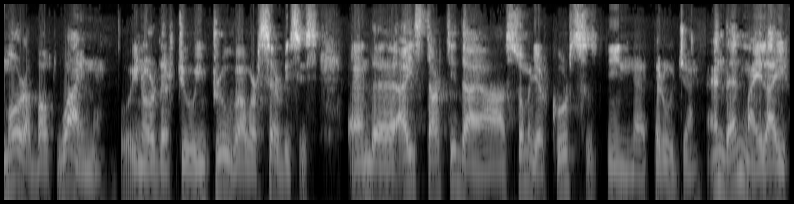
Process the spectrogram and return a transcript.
more about wine in order to improve our services. And uh, I started a sommelier course in uh, Perugia. And then my life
